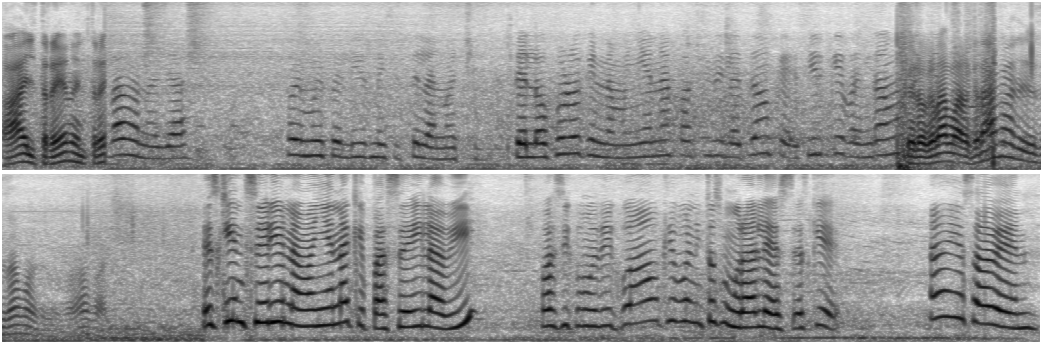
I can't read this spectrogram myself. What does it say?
Ah, el tren, el tren. Vámonos ya. Soy muy feliz, me hiciste la noche. Te lo juro que en la mañana fácil y le tengo que decir que vengamos. Pero graba, graba, graba, graba. Es que en serio, en la mañana que pasé y la vi, fue así como de, wow, qué bonitos murales. Es que, ah, ya saben,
